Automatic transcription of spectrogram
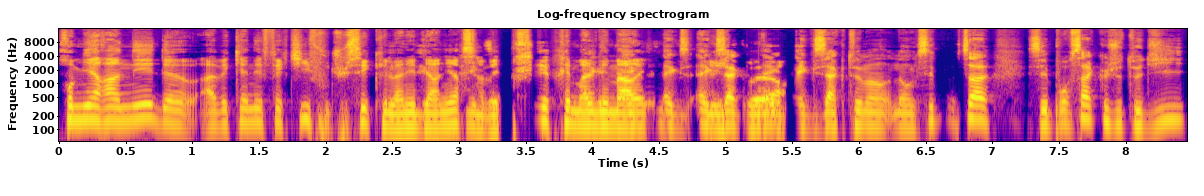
première année de- avec un effectif où tu sais que l'année dernière ça avait très très mal démarré. Exact- exactement. Donc c'est pour ça, c'est pour ça que je te dis,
